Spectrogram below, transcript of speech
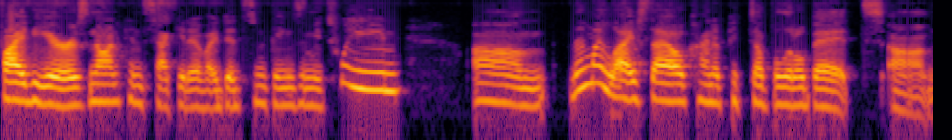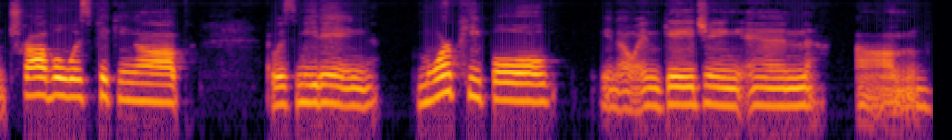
five years, non-consecutive. I did some things in between. Um, then my lifestyle kind of picked up a little bit. Um, travel was picking up. I was meeting more people, you know, engaging in, um,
